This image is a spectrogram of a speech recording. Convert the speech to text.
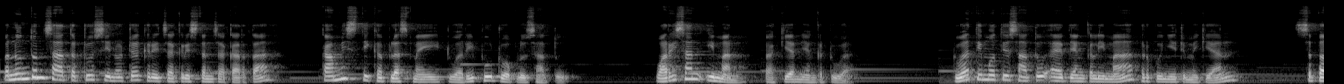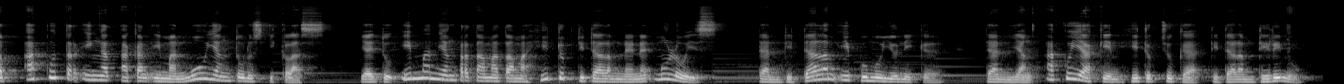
Penuntun saat teduh Sinode Gereja Kristen Jakarta, Kamis 13 Mei 2021. Warisan Iman, bagian yang kedua. 2 Timotius 1 ayat yang kelima berbunyi demikian, Sebab aku teringat akan imanmu yang tulus ikhlas, yaitu iman yang pertama-tama hidup di dalam nenekmu Lois dan di dalam ibumu Yunike, dan yang aku yakin hidup juga di dalam dirimu.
